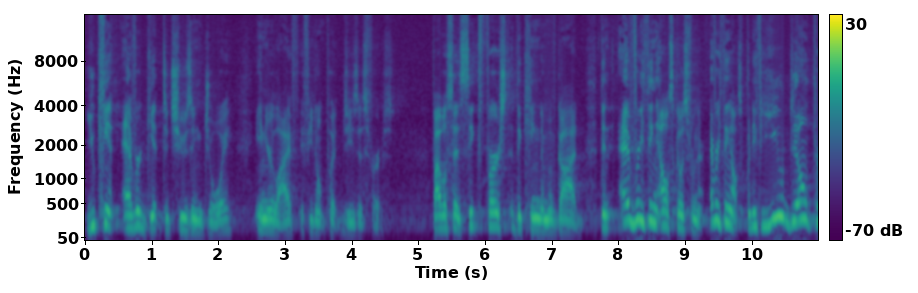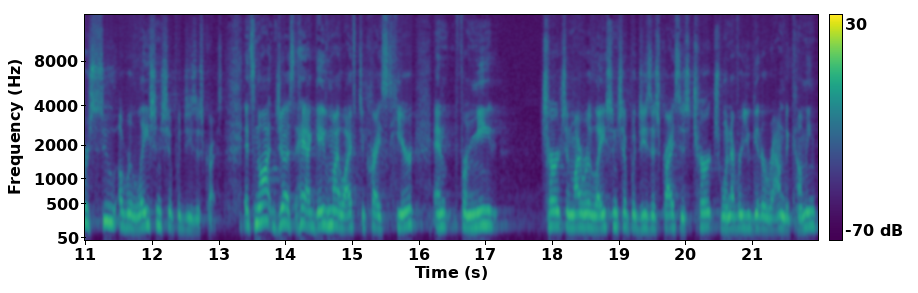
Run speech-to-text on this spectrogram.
You can't ever get to choosing joy in your life if you don't put Jesus first. Bible says, seek first the kingdom of God. Then everything else goes from there. Everything else. But if you don't pursue a relationship with Jesus Christ, it's not just, hey, I gave my life to Christ here, and for me, church and my relationship with Jesus Christ is church whenever you get around to coming.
